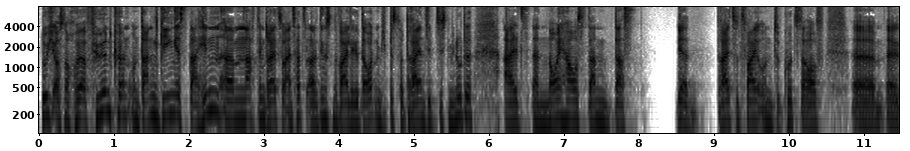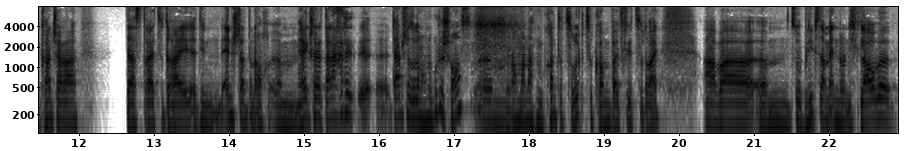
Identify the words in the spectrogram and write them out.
durchaus noch höher führen können. Und dann ging es dahin. Ähm, nach dem 3 zu 1 hat es allerdings eine Weile gedauert, nämlich bis zur 73. Minute, als äh, Neuhaus dann das ja, 3 zu 2 und kurz darauf äh, äh, Quanchara das 3 zu 3 den Endstand dann auch ähm, hergestellt hat. Danach hatte äh, Darmstadt sogar noch eine gute Chance, ähm, nochmal nach einem Konter zurückzukommen bei 4 zu 3. Aber ähm, so blieb es am Ende. Und ich glaube,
